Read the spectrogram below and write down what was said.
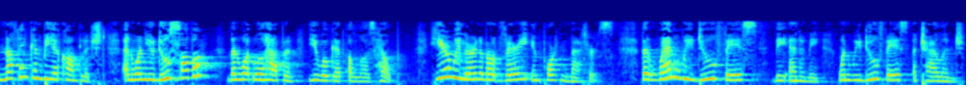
nothing can be accomplished. And when you do sabr, then what will happen? You will get Allah's help. Here we learn about very important matters. That when we do face the enemy, when we do face a challenge,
